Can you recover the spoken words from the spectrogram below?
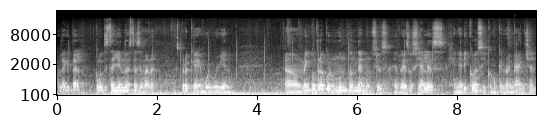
Hola, ¿qué tal? ¿Cómo te está yendo esta semana? Espero que muy muy bien. Um, me he encontrado con un montón de anuncios en redes sociales genéricos y como que no enganchan.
